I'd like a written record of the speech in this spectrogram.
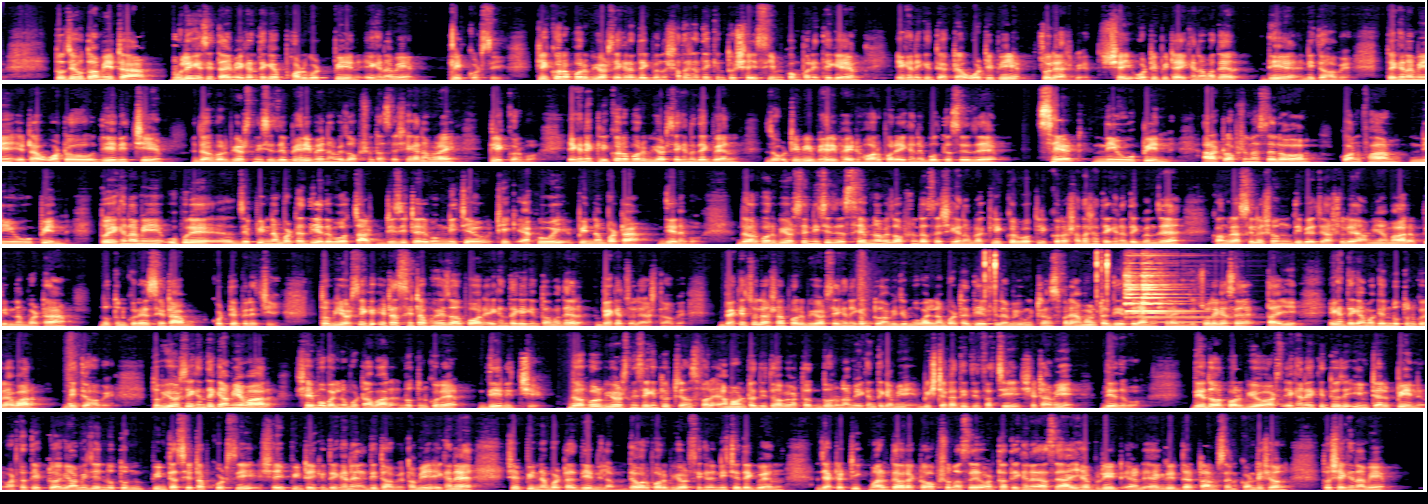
তো যেহেতু আমি এটা ভুলে গেছি, তাই আমি এখান থেকে ফরগট পিন এখানে আমি ক্লিক করছি। ক্লিক করার পর ভিউয়ার্স এখানে দেখবেন সাথে সাথে কিন্তু সেই সিম কোম্পানি থেকে এখানে কিন্তু একটা ওটিপি চলে আসবে। সেই ওটিপিটা এখানে আমাদের দিয়ে নিতে হবে। তো এখানে আমি এটা অটো দিয়ে নিচ্ছি। দেওয়ার পর ভিউয়ার্স নিচে যে ভেরিফাই নামে যে অপশনটা আছে, সেখানে আমরাই ক্লিক করব। এখানে ক্লিক করার পর ভিউয়ার্স এখানে দেখবেন যে ওটিপি ভেরিফাইড হওয়ার পরে এখানে বলতেছে যে সেট নিউ পিন আর একটা অপশন আছে হলো কনফার্ম নিউ পিন। তো এখানে আমি উপরে যে পিন নাম্বারটা দিয়ে দেবো, চার ডিজিটের এবং নিচেও ঠিক একই পিন নাম্বারটা দিয়ে নেব। দেওয়ার পর ভিউয়ার্সের নিচে যে সেভ নামে যে অপশনটা আছে, সেখানে আমরা ক্লিক করব। ক্লিক করার সাথে সাথে এখানে দেখবেন যে কংগ্রাচুলেশন দিবে যে আসলে আমি আমার পিন নাম্বারটা নতুন করে সেট করতে পেরেছি। তো ভিউয়ার্স এটা সেট হয়ে যাওয়ার পর এখান থেকে কিন্তু আমাদের ব্যাকে চলে আসতে হবে। ব্যাকে চলে আসার পর ভিউয়ার্স এখানে কিন্তু আমি যে মোবাইল নাম্বারটা দিয়েছিলাম এবং ট্রান্সফার অ্যামাউন্টটা দিয়েছিলাম, সেটা কিন্তু চলে গেছে। তাই এখান থেকে আমাকে নতুন করে আবার দিতে হবে। তো ভিউয়ার্স এখান থেকে আমি আমার সেই মোবাইল নম্বরটা আবার নতুন করে দিয়ে নিচ্ছি। দেওয়ার পর ভিউয়ার্স নিচে কিন্তু ট্রান্সফার অ্যামাউন্টটা দিতে হবে। অর্থাৎ ধরুন আমি এখান থেকে আমি বিশ টাকা দিতে চাচ্ছি, সেটা আমি দিয়ে দেবো। দিয়ে দেওয়ার পর ভিউয়ার্স এখানে কিন্তু যে ইন্টার পিন অর্থাৎ একটু আগে আমি যে নতুন পিনটা সেট করছি, সেই পিনটাই কিন্তু এখানে দিতে হবে। তো আমি এখানে সেই পিন নাম্বারটা দিয়ে নিলাম। দেওয়ার পর ভিউয়ার্স এখানে নিচে দেখবেন যে একটা টিক মার্ক দেওয়ার একটা অপশন আছে। অর্থাৎ এখানে আছে I have read and agreed the terms and condition তো সেখানে আমি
